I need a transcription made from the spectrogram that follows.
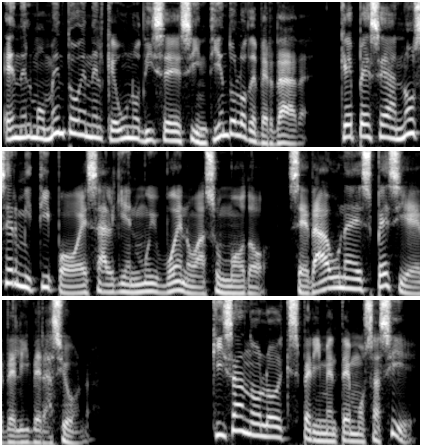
En el momento en el que uno dice, sintiéndolo de verdad, que pese a no ser mi tipo es alguien muy bueno a su modo, se da una especie de liberación. Quizá no lo experimentemos así.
